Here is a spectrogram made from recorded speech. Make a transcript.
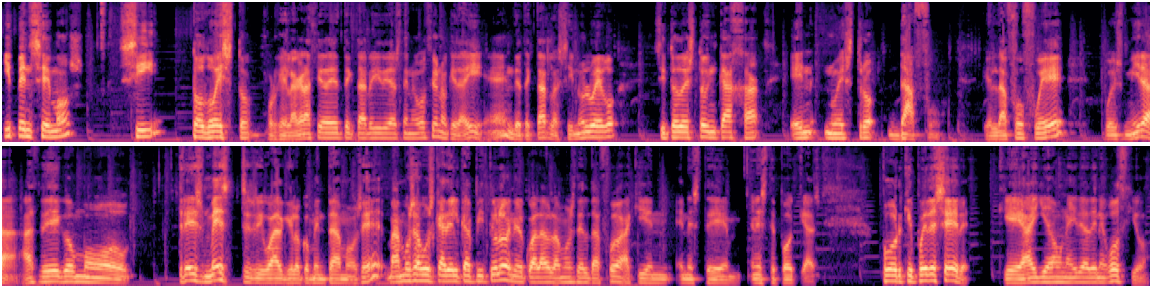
y pensemos si todo esto, porque la gracia de detectar ideas de negocio no queda ahí, ¿eh? en detectarlas, sino luego si todo esto encaja en nuestro DAFO. El DAFO fue, pues mira, hace como tres meses igual que lo comentamos. ¿eh? Vamos a buscar el capítulo en el cual hablamos del DAFO aquí en, este, en este podcast. Porque puede ser que haya una idea de negocio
